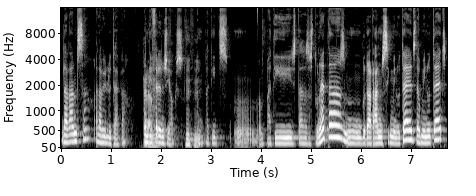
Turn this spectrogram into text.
de dansa a la biblioteca en diferents llocs, uh -huh. en, petits, mm, en petites estonetes, duraran 5 minutets, 10 minutets,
